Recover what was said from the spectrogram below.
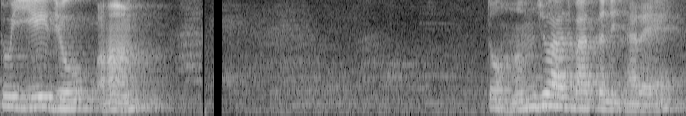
तो ये जो हम तो हम जो आज बात करने जा रहे हैं,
